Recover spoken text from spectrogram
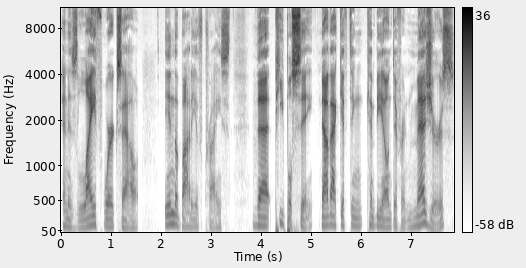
and his life works out in the body of Christ that people see. Now, that gifting can be on different measures,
